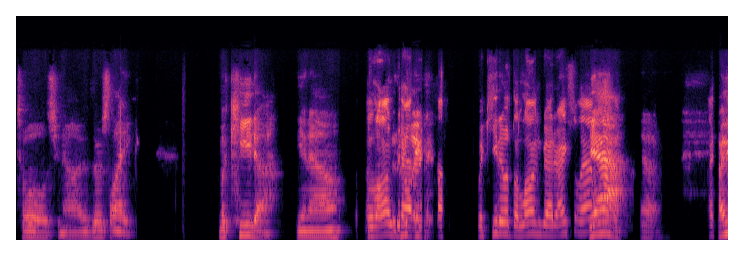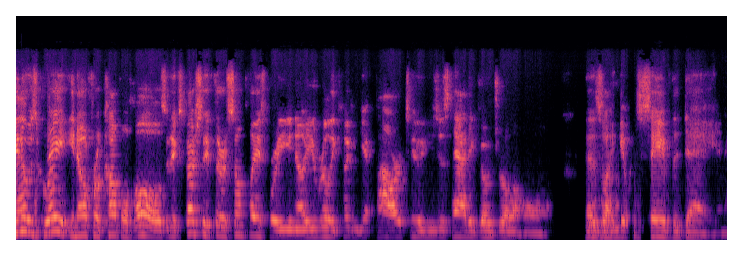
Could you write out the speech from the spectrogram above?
tools, you know, there was like Makita, you know. The long battery. Makita with the long battery. I still have Yeah. Yeah. I mean, it was great, you know, for a couple holes, and especially if there was some place where you know you really couldn't get power to, you just had to go drill a hole. It was like it would save the day, you know.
